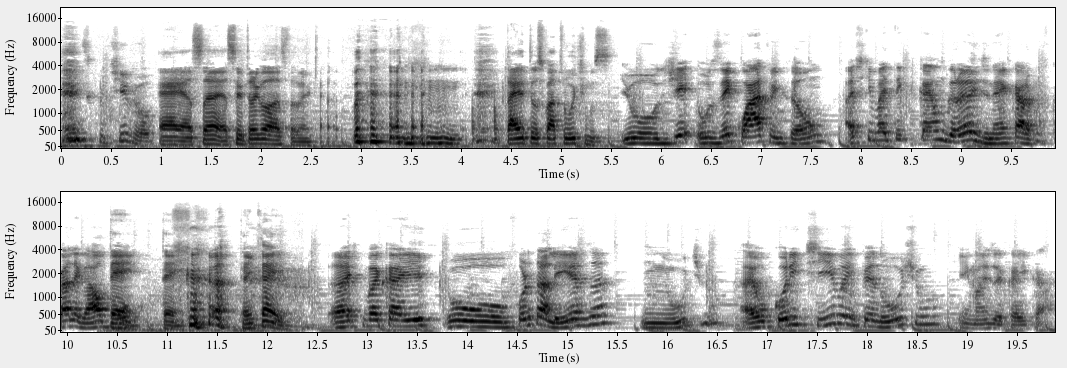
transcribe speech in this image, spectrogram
Indiscutível. É, essa, essa Inter gosta, né, cara? tá aí os teus quatro últimos. E o, G, o Z4, então, acho que vai ter que cair um grande, né, cara? Pra ficar legal. Tem, pô. tem. tem que cair. Acho que vai cair o Fortaleza em último. Aí o Coritiba em penúltimo. Quem mais vai cair, cara?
